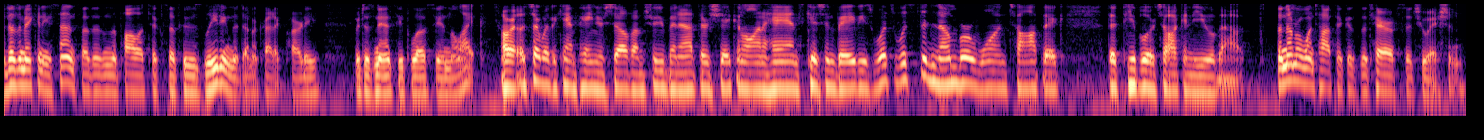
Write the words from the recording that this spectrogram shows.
It doesn't make any sense other than the politics of who's leading the Democratic Party, which is Nancy Pelosi and the like. All right, let's talk about the campaign yourself. I'm sure you've been out there shaking a lot of hands, kissing babies. What's, what's the number one topic that people are talking to you about? The number one topic is the tariff situation.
